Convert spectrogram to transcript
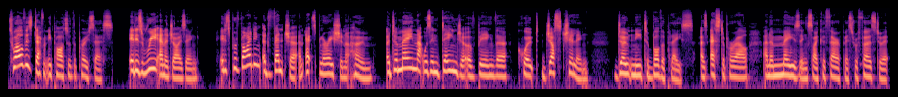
12 is definitely part of the process. It is re energising, it is providing adventure and exploration at home, a domain that was in danger of being the, quote, just chilling, don't need to bother place, as Esther Perel, an amazing psychotherapist, refers to it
